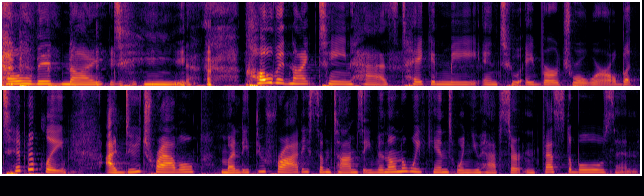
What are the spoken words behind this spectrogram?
COVID 19. COVID 19 has taken me into a virtual world, but typically I do travel Monday through Friday, sometimes even on the weekends when you have certain festivals and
